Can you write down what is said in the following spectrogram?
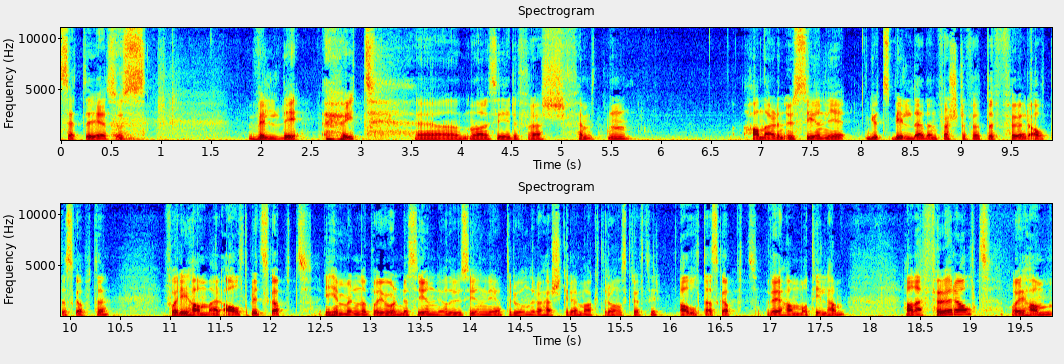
setter Jesus veldig høyt. Eh, når han sier vers 15 Han er den usynlige Guds bilde, den førstefødte før alt det skapte. For i ham er alt blitt skapt, i himmelen og på jorden, det synlige og det usynlige, troner og herskere, makter og åndskrefter. Alt er skapt ved ham og til ham. Han er før alt, og i ham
